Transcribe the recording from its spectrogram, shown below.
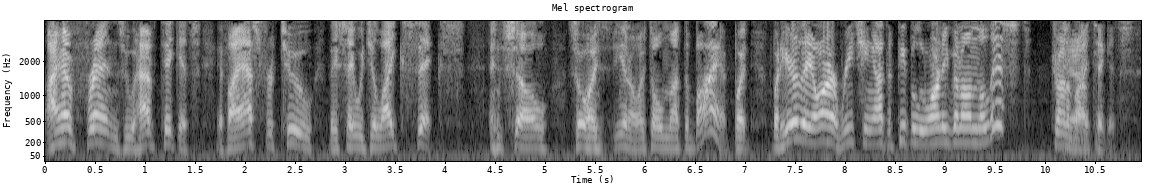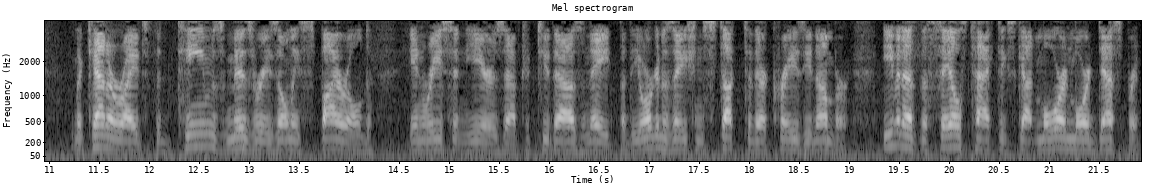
I have friends who have tickets. If I ask for two, they say, Would you like six? And so, so I, you know, I told them not to buy it. But, but here they are reaching out to people who aren't even on the list trying to buy tickets. McKenna writes the team's miseries only spiraled in recent years after 2008, but the organization stuck to their crazy number, even as the sales tactics got more and more desperate.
